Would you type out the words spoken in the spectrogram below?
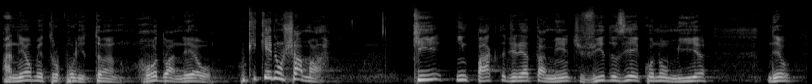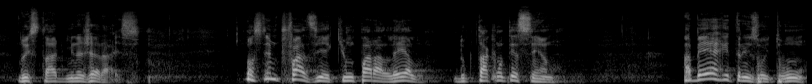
anel metropolitano, rodoanel, o que queiram chamar, que impacta diretamente vidas e economia entendeu? do Estado de Minas Gerais. Nós temos que fazer aqui um paralelo do que está acontecendo. A BR-381,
